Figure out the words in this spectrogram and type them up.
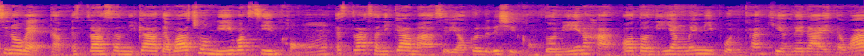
ซิโนแวคกับแอสตราซ e นิกาแต่ว่าช่วงนี้วัคซีนของแอสตราซ e นิกามาเสี่ยวเหยาก็เลยได้ฉีดของตัวนี้นะคะ ก็ตอนนี้ยังไม่มีผลข้างเคียงใดๆ แต่ว่า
